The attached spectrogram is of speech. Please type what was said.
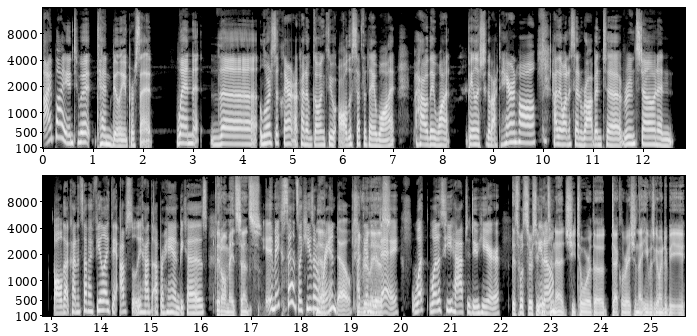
I buy into it 10 billion percent. When the Lords Declarant are kind of going through all the stuff that they want, how they want Baelish to go back to Harrenhal, how they want to send Robin to Runestone and all that kind of stuff, I feel like they absolutely had the upper hand because It all made sense. it makes sense. Like he's a Yeah. rando at the really end of the is. day. What what does he have to do here? It's what Cersei You did to? Ned. She tore the declaration that he was going to be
